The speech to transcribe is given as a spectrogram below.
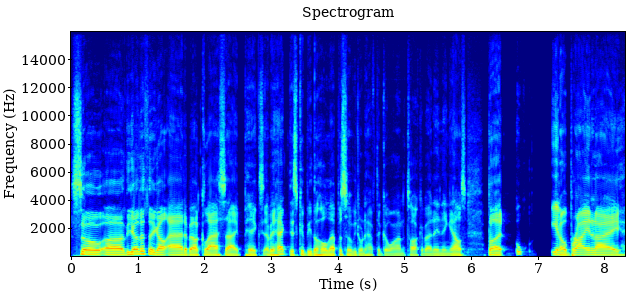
So uh, the other thing I'll add about Glass Eye Pix, I mean, heck, this could be the whole episode. We don't have to go on and talk about anything else. But you know, Brian and I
